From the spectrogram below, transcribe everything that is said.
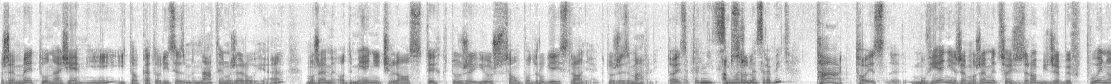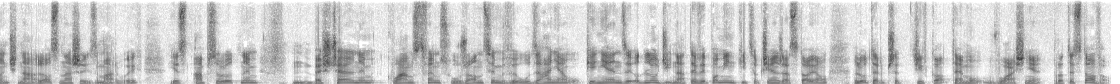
że my tu na ziemi, i to katolicyzm na tym żeruje, możemy odmienić los tych, którzy już są po drugiej stronie, którzy zmarli. To jest Ale to nic nie absolut- możemy zrobić? Tak, to jest y, mówienie, że możemy coś zrobić, żeby wpłynąć na los naszych zmarłych, jest absolutnym mm, bezczelnym kłamstwem służącym wyłudzaniu pieniędzy od ludzi na te wypominki, co księża stoją. Luter przeciwko temu właśnie protestował.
